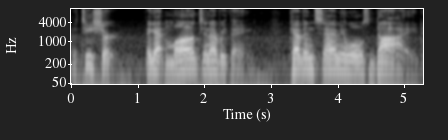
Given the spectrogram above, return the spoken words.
The t-shirt. They got mugs and everything. Kevin Samuels died.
